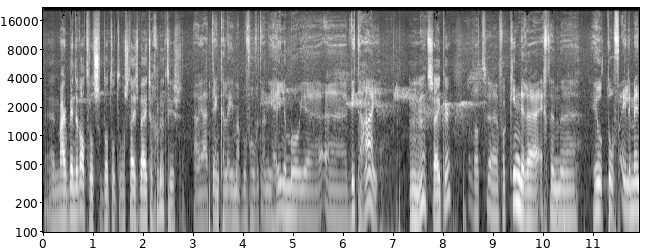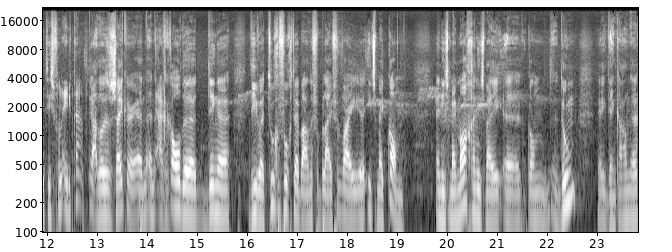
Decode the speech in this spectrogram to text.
Eh, maar ik ben er wel trots op dat het ons steeds beter gelukt is. Nou ja, denk alleen maar bijvoorbeeld aan die hele mooie witte haai. Mhm, zeker. Wat voor kinderen echt een heel tof element is van educatie. Ja, dat is zeker. En, en eigenlijk al de dingen die we toegevoegd hebben aan de verblijven waar je iets mee kan. En iets mee mag en iets mee eh, kan eh, doen. Ik denk aan eh, eh,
